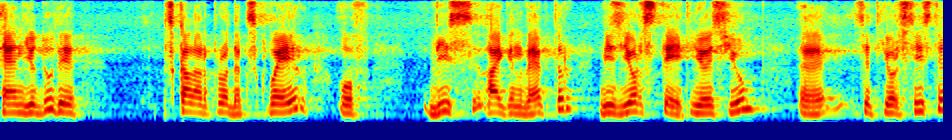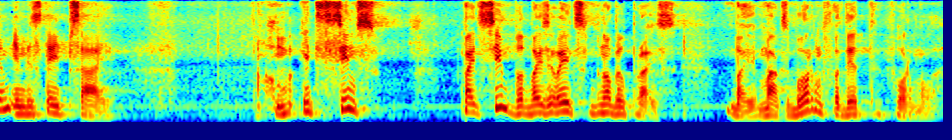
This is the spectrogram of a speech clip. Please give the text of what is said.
and you do the scalar product square of this eigenvector with your state. You assume uh, that your system in the state psi. It seems quite simple. By the way, it's Nobel Prize by Max Born for that formula.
